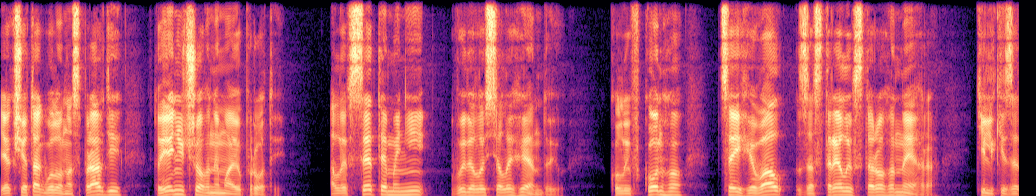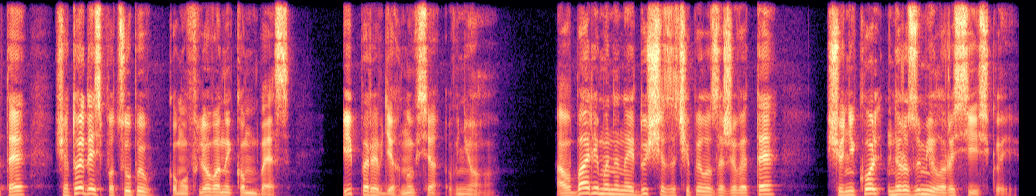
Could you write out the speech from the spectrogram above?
Якщо так було насправді, то я нічого не маю проти. Але все те мені видалося легендою, коли в Конго цей гевал застрелив старого негра тільки за те, що той десь поцупив камуфльований комбез і перевдягнувся в нього. А в барі мене найдужче зачепило заживе те, що Ніколь не розуміла російської,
